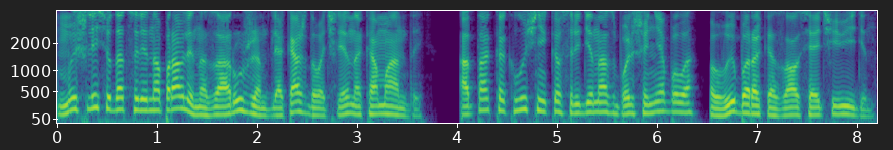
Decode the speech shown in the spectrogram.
Мы шли сюда целенаправленно за оружием для каждого члена команды, а так как лучников среди нас больше не было, выбор оказался очевиден.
